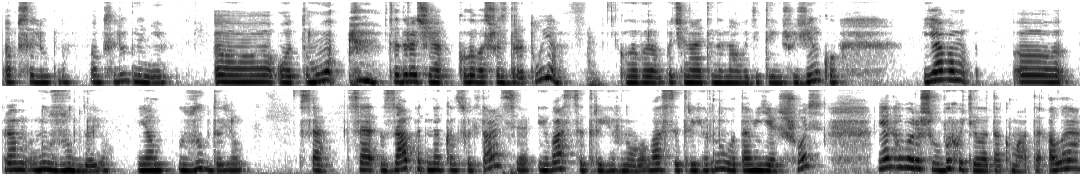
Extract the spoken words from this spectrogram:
Абсолютно, абсолютно ні. Е, от тому це, до речі, коли вас щось дратує, коли ви починаєте ненавидіти іншу жінку, я вам е, прям ну, зуб даю. Я вам зуб даю. Все, це запит на консультацію, і вас це тригернуло. Вас це тригернуло, там є щось. Я не говорю, що ви хотіли так мати, але е,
